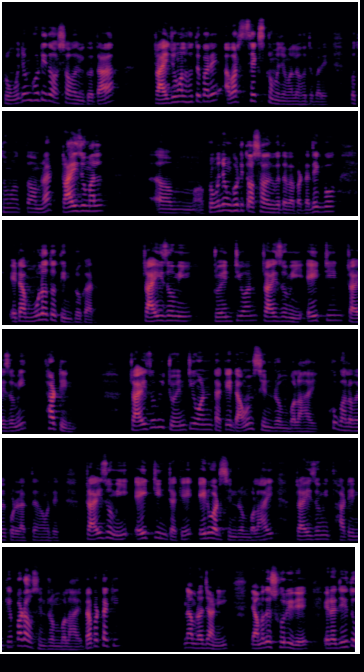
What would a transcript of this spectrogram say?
ক্রোমোজোম ঘটিত অস্বাভাবিকতা ট্রাইজোমাল হতে পারে, আবার সেক্স ক্রোমোজোমালও হতে পারে। প্রথমত আমরা ট্রাইজোমাল ক্রোমোজোম ঘটিত অস্বাভাবিকতা ব্যাপারটা দেখব। এটা মূলত তিন প্রকার। Trisomy twenty one trisomy eighteen trisomy thirteen trisomy twenty ওয়ানটাকে ডাউন সিনড্রোম বলা হয়। খুব ভালোভাবে পড়ে রাখতে হবে আমাদের। ট্রাইজোমি এইটিনটাকে এডওয়ার্ড সিনড্রোম বলা হয়। ট্রাইজোমি থার্টিনকে পাটাও সিনড্রোম বলা হয়। ব্যাপারটা কি? না, আমরা জানি যে আমাদের শরীরে এটা যেহেতু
